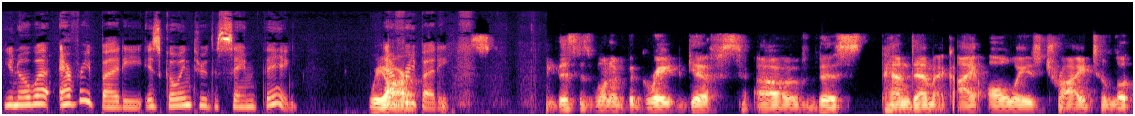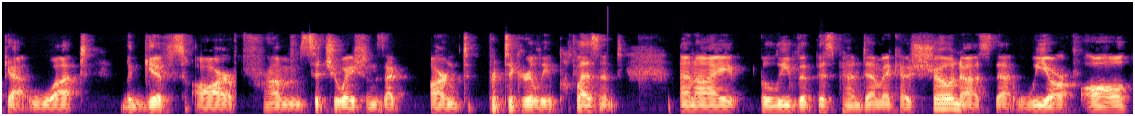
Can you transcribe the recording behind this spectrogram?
you know what everybody is going through the same thing We are. everybody This is one of the great gifts of this pandemic. I always try to look at what the gifts are from situations that aren't particularly pleasant. And I believe that this pandemic has shown us that we are all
